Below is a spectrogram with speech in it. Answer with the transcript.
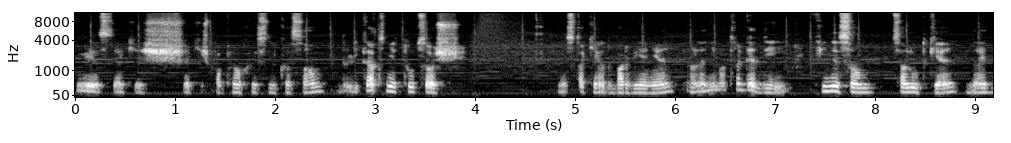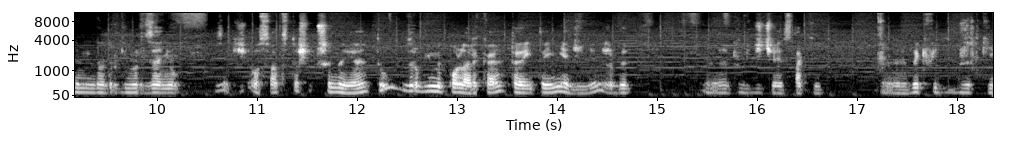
Tu jest jakieś, jakieś paprochy z Nikosą. Delikatnie tu coś jest takie odbarwienie, ale nie ma tragedii. Finy są calutkie, na jednym i na drugim rdzeniu jest jakiś osad, to się przemyje. Tu zrobimy polerkę tej, tej miedzi, nie? żeby e, tu widzicie jest taki e, wykwit brzydki.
